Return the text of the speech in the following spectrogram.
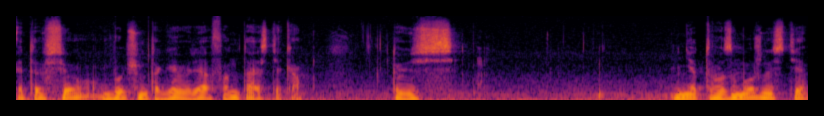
Это все, в общем-то говоря, фантастика. То есть нет возможности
